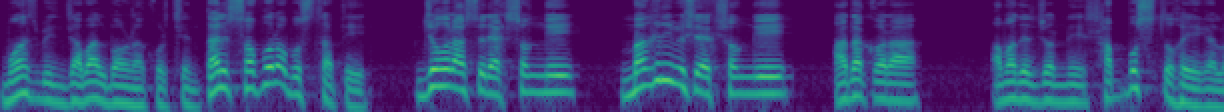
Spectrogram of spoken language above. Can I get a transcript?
মহাজবিন জাবাল বর্ণনা করছেন। তাহলে সফর অবস্থাতে জোহর, আসর একসঙ্গে, মাগরিব, এসে একসঙ্গে আদা করা আমাদের জন্য সাব্যস্ত হয়ে গেল।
